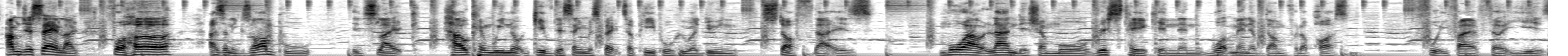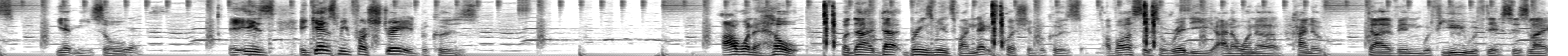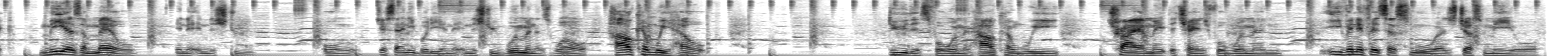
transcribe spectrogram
I'm just saying, like, for her as an example, it's like, how can we not give the same respect to people who are doing stuff that is more outlandish and more risk taking than what men have done for the past 45, 30 years? You Get me? So Yes. it is, it gets me frustrated because I want to help. But that that brings me into my next question because I've asked this already and I want to kind of dive in with you with this is like me as a male in the industry or just anybody in the industry women as well how can we help do this for women how can we try and make the change for women, even if it's as small as just me or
